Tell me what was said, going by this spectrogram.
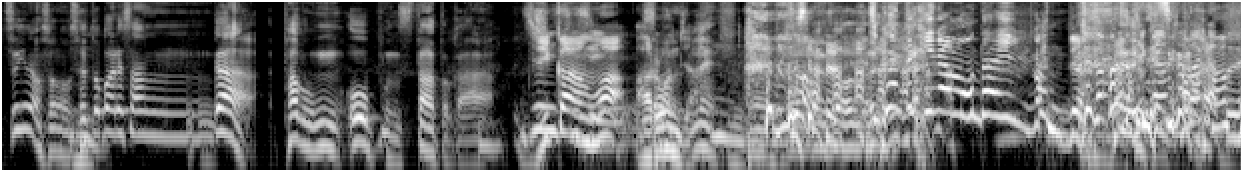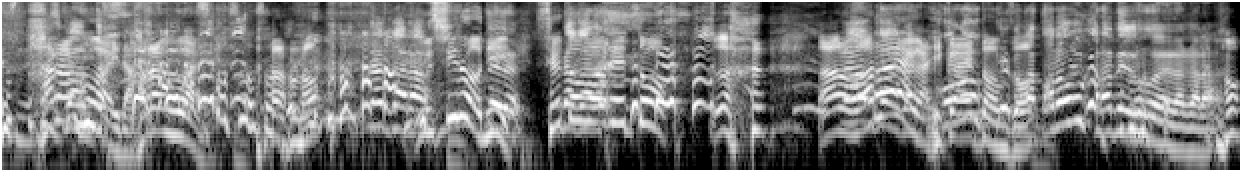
次のその瀬戸晴さんが多分オープンスタートか、時間はあるんじゃ。ね、そうそうそう時間的な問題は時間じゃなかったですね。腹具合だ腹具合。あのだから後ろに瀬戸割れとあのわらやが控えとんぞ。頼むからでしょそれだからあの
